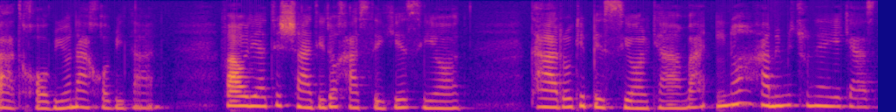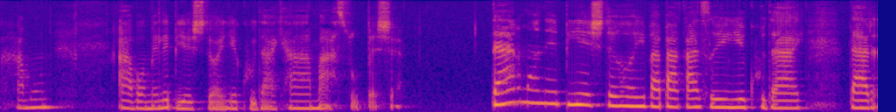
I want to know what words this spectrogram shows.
بدخوابی و نخوابیدن. فعالیت شدید و خستگی زیاد. تحرک بسیار کم و اینا همه می‌تونه یکی از همون عوامل بیاشتهایی کودک هم محسوب بشه. درمان بیاشتهایی و غذای کودک در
